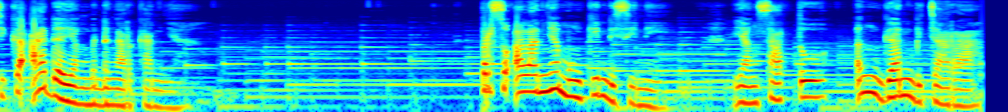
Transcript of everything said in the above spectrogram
jika ada yang mendengarkannya. Persoalannya mungkin di sini, yang satu enggan bicara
